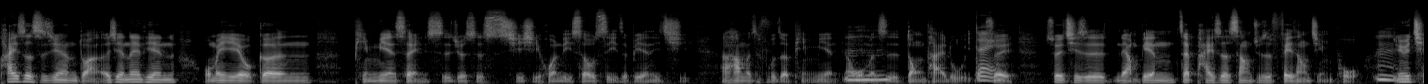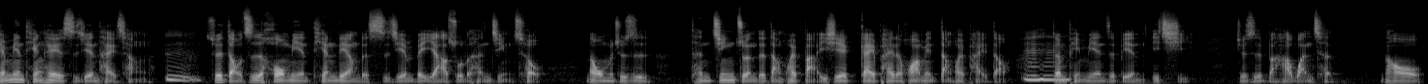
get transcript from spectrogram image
拍摄时间很短，而且那天我们也有跟平面摄影师，就是喜喜婚礼 Soci 这边一起，那他们是负责平面，那我们是动态录影，对。所以所以其实两边在拍摄上就是非常紧迫，嗯，因为前面天黑的时间太长了，嗯，所以导致后面天亮的时间被压缩的很紧凑，那我们就是很精准的赶快把一些该拍的画面赶快拍到，嗯，跟平面这边一起就是把它完成，然后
